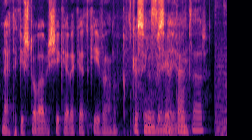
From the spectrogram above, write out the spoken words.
nektek is további sikereket kívánok. Köszönjük, Köszönjük szépen. Péter.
